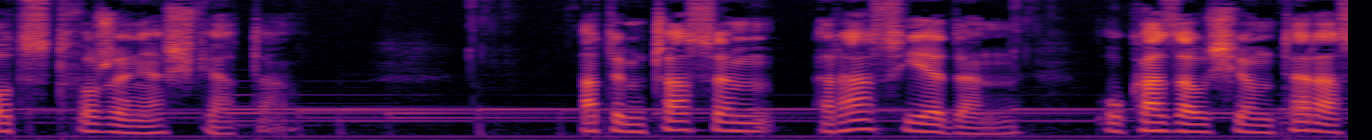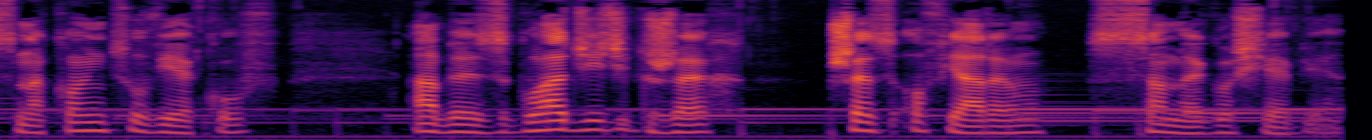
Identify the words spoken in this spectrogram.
od stworzenia świata a tymczasem raz jeden ukazał się teraz na końcu wieków, aby zgładzić grzech przez ofiarę z samego siebie.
